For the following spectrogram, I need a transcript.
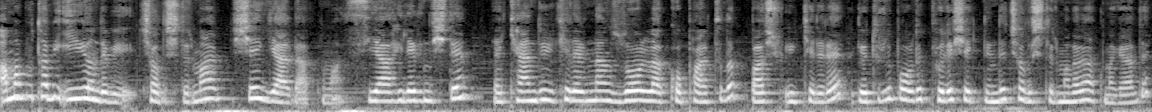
Ama bu tabii iyi yönde bir çalıştırma. Şey geldi aklıma. Siyahilerin işte kendi ülkelerinden zorla kopartılıp baş ülkelere götürülüp orada köle şeklinde çalıştırmaları aklıma geldi.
